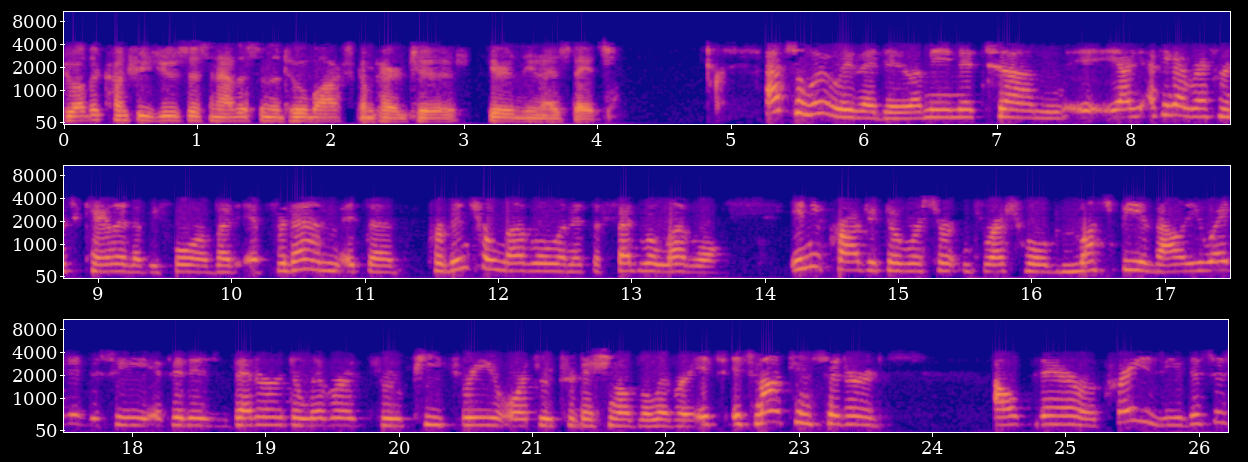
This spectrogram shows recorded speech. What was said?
do other countries use this and have this in the toolbox compared to here in the United States? Absolutely, they do. I mean, it's um, I think I referenced Canada before, but for them, it's a provincial level and it's a federal level any project over a certain threshold must be evaluated to see if it is better delivered through P3 or through traditional delivery. It's it's not considered out there or crazy. This is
